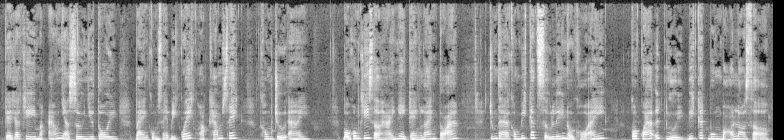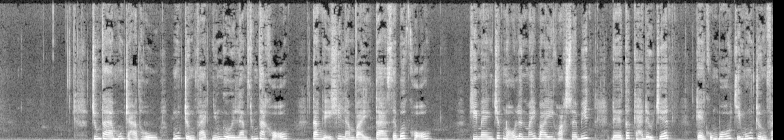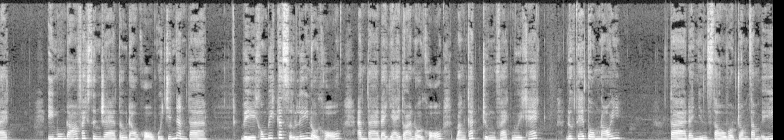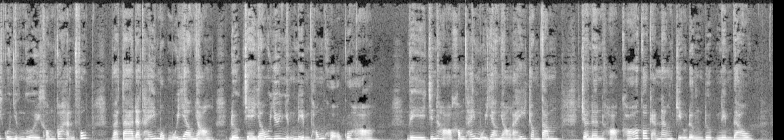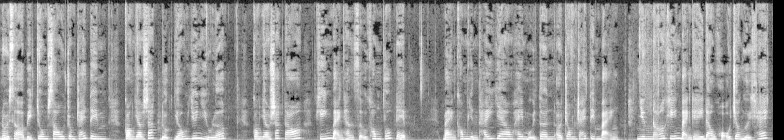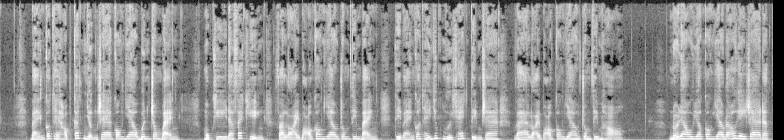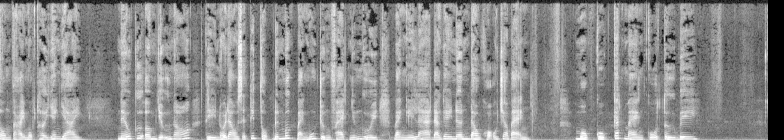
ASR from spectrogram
Kể cả khi mặc áo nhà sư như tôi, bạn cũng sẽ bị quét hoặc khám xét, không trừ ai. Bầu không khí sợ hãi ngày càng lan tỏa chúng ta không biết cách xử lý nỗi khổ ấy. Có quá ít người biết cách buông bỏ lo sợ. Chúng ta muốn trả thù, muốn trừng phạt những người làm chúng ta khổ. Ta nghĩ khi làm vậy, ta sẽ bớt khổ. Khi mang chất nổ lên máy bay hoặc xe buýt để tất cả đều chết, kẻ khủng bố chỉ muốn trừng phạt. Ý muốn đó phát sinh ra từ đau khổ của chính anh ta vì không biết cách xử lý nỗi khổ, anh ta đã giải tỏa nỗi khổ bằng cách trừng phạt người khác. Đức thế tôn nói, ta đã nhìn sâu vào trong tâm ý của những người không có hạnh phúc và ta đã thấy một mũi dao nhọn được che giấu dưới những niềm thống khổ của họ. Vì chính họ không thấy mũi dao nhọn ấy trong tâm, cho nên họ khó có khả năng chịu đựng được niềm đau nỗi sợ bị chôn sâu trong trái tim, con dao sắc được giấu dưới nhiều lớp. Con dao sắc đó khiến bạn hành xử không tốt đẹp. Bạn không nhìn thấy dao hay mũi tên ở trong trái tim bạn, nhưng nó khiến bạn gây đau khổ cho người khác. Bạn có thể học cách nhận ra con dao bên trong bạn. Một khi đã phát hiện và loại bỏ con dao trong tim bạn, thì bạn có thể giúp người khác tìm ra và loại bỏ con dao trong tim họ nỗi đau do con dao đó gây ra đã tồn tại một thời gian dài. Nếu cứ ôm giữ nó, thì nỗi đau sẽ tiếp tục đến mức bạn muốn trừng phạt những người bạn nghĩ là đã gây nên đau khổ cho bạn. Một cuộc cách mạng của từ bi.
